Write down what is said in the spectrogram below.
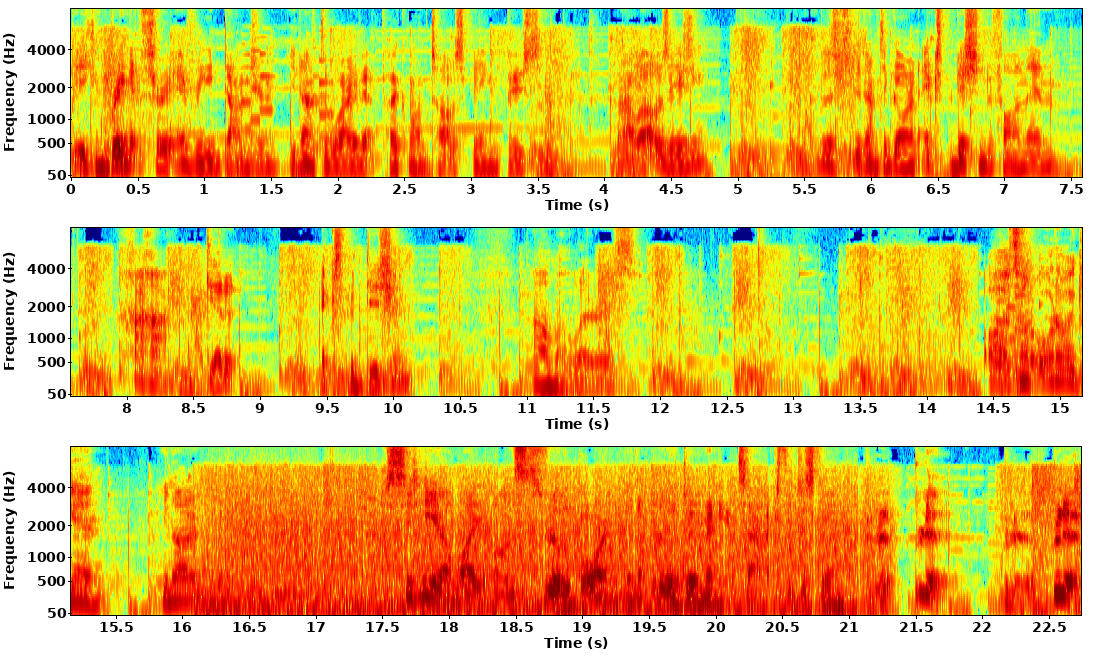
you can bring it through every dungeon. You don't have to worry about Pokemon types being boosted. Oh, well, that was easy. You didn't have to go on an expedition to find them. Haha, get it? Expedition? Ah, I'm hilarious. Oh, it's on auto again. You know, I sit here, I'm like, oh, this is really boring. They're not really doing many attacks. They're just going bleh, bleh, bleh, bleh.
